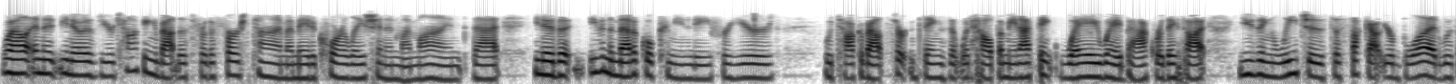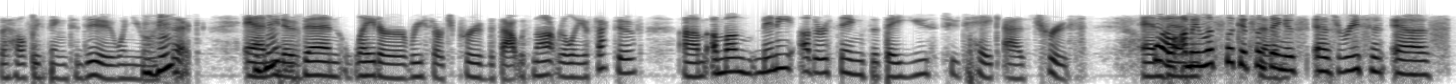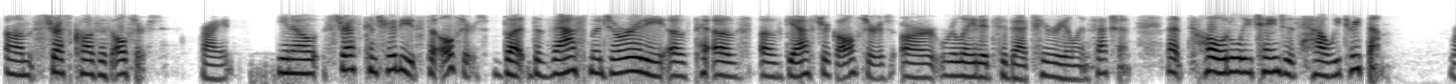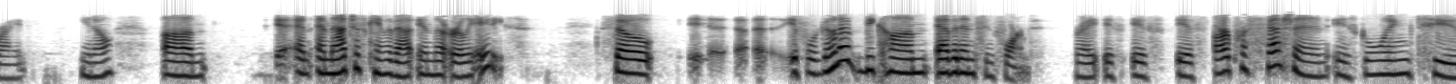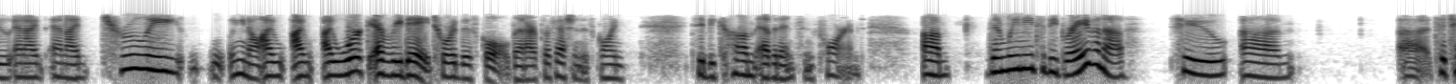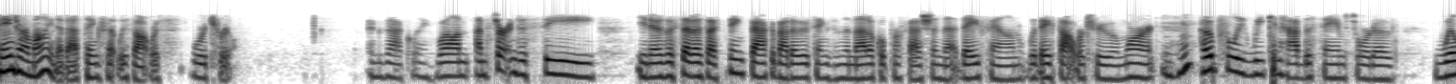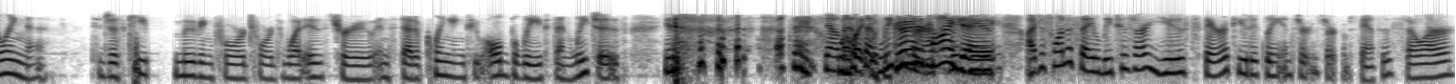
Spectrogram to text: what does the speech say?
Well, and it, you know, as you're talking about this for the first time, I made a correlation in my mind that you know that even the medical community for years would talk about certain things that would help. I mean, I think way, way back where they thought using leeches to suck out your blood was a healthy thing to do when you were mm-hmm. sick. And, mm-hmm. you know, then later research proved that that was not really effective um, among many other things that they used to take as truth. And well, then, I mean, let's look at something so, as as recent as um, stress causes ulcers. Right. You know, stress contributes to ulcers, but the vast majority of of of gastric ulcers are related to bacterial infection. That totally changes how we treat them. Right. You know, um, and and that just came about in the early 80s. So if we're going to become evidence informed, right? If if if our profession is going to, and I and I truly, you know, I I, I work every day toward this goal that our profession is going to become evidence informed. Um, then we need to be brave enough to um, uh, to change our mind about things that we thought was were true. Exactly. Well, I'm I'm starting to see you know, as I said, as I think back about other things in the medical profession that they found, what they thought were true and weren't, mm-hmm. hopefully we can have the same sort of willingness to just keep moving forward towards what is true instead of clinging to old beliefs and leeches. You know. now well, that was leeches good are actually day. Used, I just want to say leeches are used therapeutically in certain circumstances. So are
